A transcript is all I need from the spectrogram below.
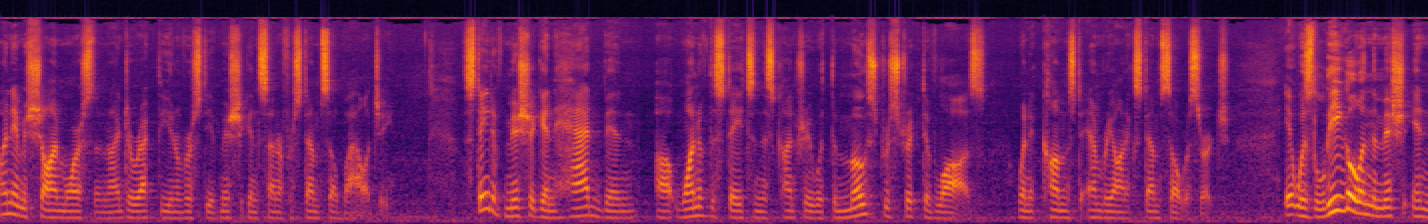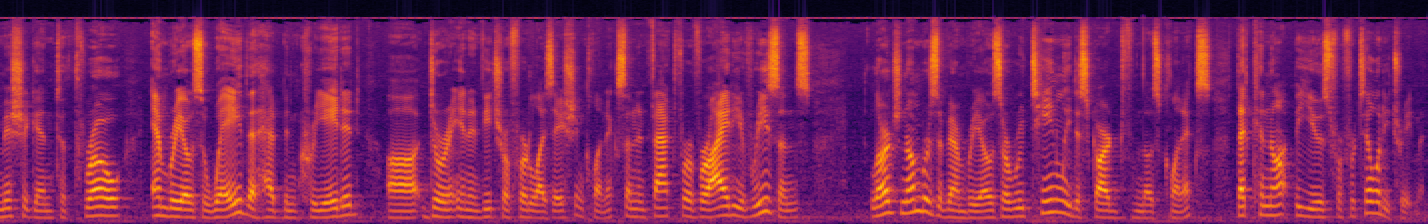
My name is Sean Morrison, and I direct the University of Michigan Center for Stem Cell Biology. The state of Michigan had been uh, one of the states in this country with the most restrictive laws when it comes to embryonic stem cell research. It was legal in, the Mich in Michigan to throw embryos away that had been created uh, during in, in vitro fertilization clinics, and in fact, for a variety of reasons, large numbers of embryos are routinely discarded from those clinics that cannot be used for fertility treatment.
